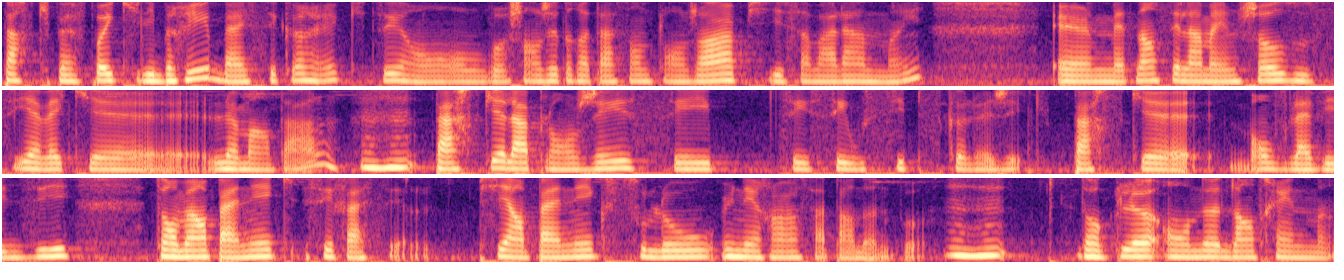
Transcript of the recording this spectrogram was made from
parce qu'ils peuvent pas équilibrer, ben c'est correct. Tu sais, on va changer de rotation de plongeur, puis ça va aller à demain. Euh, maintenant, c'est la même chose aussi avec euh, le mental, Mhm. parce que la plongée, c'est c'est aussi psychologique. Parce que, bon, vous l'avez dit, tomber en panique, c'est facile. Puis en panique, sous l'eau, une erreur, ça pardonne pas. Mhm. Donc là, on a de l'entraînement.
